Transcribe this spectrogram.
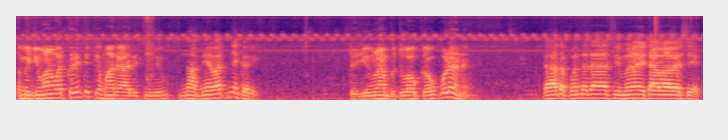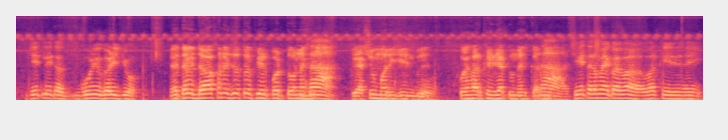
તમે જીવણા વાત કરી હતી કે મારે આ રીતનું થયું ના મેં વાત નહીં કરી. તો જીવણા બધું આવું કેવું પડે ને? તારા આ તો પંદર દાડાથી મને તાવ આવે છે. જેટલી તો ગોળીઓ ગળી ગયો. એ તમે દવાખાને જો તો ફેર પડતો નહીં. ના. ભેંસું મરી જઈને બે કોઈ હરખી રહેતું નહીં કરે. ના ખેતરમાં કોઈ વ- નહીં.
